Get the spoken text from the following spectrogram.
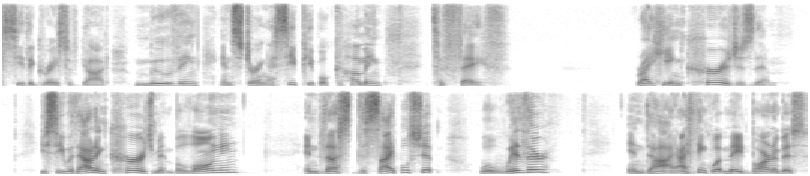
I see the grace of God moving and stirring. I see people coming to faith. Right? He encourages them. You see, without encouragement, belonging and thus discipleship will wither and die. I think what made Barnabas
